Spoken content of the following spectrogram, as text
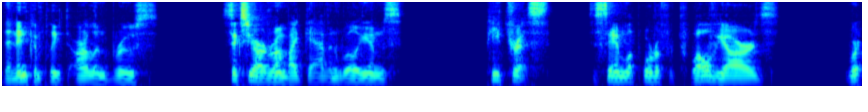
Then incomplete to Arland Bruce. Six yard run by Gavin Williams. Petras to Sam Laporta for 12 yards. We're,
